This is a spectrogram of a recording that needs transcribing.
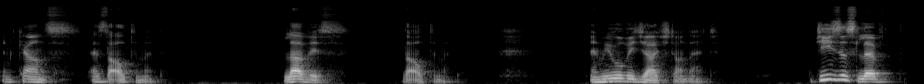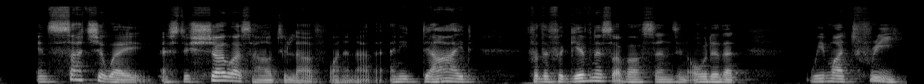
and counts as the ultimate. Love is the ultimate. And we will be judged on that. Jesus lived in such a way as to show us how to love one another. And he died for the forgiveness of our sins in order that we might free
